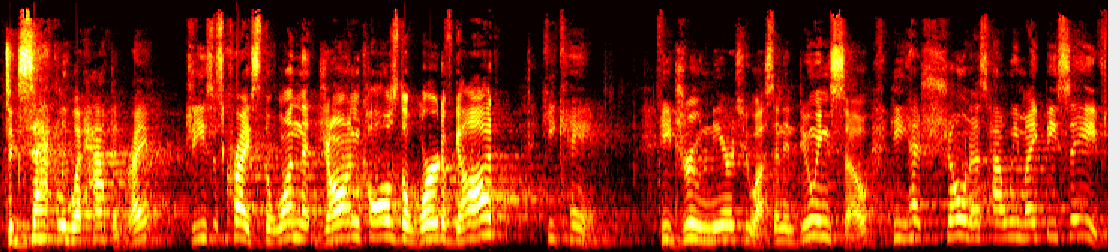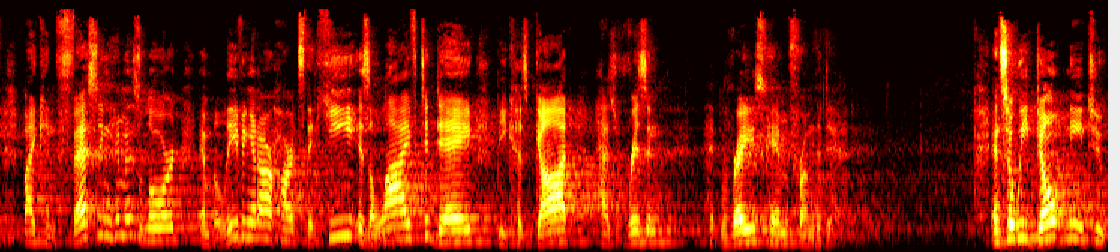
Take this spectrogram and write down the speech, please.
It's exactly what happened, right? Jesus Christ, the one that John calls the Word of God, He came. He drew near to us, and in doing so, He has shown us how we might be saved by confessing Him as Lord and believing in our hearts that He is alive today because God has risen, raised Him from the dead. And so we don't need to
